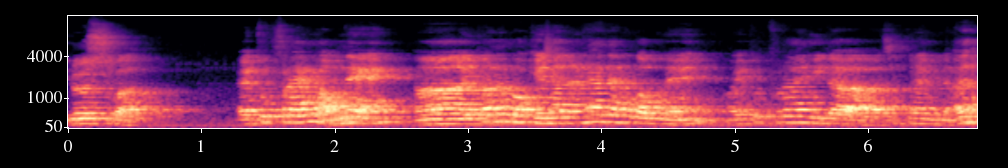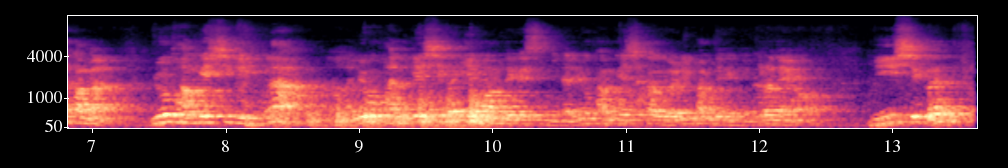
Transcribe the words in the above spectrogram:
이럴 수가. f 프라임이 없네. 아 이거는 뭐 계산을 해야 되는 거 보네. 어, f 프라임이다. 아 잠깐만. 요 관계식이 있구나. 아, 요 관계식을 이용하면 되겠습니다. 요 관계식하고 연립하면 되겠네. 그러네요. 이 식은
